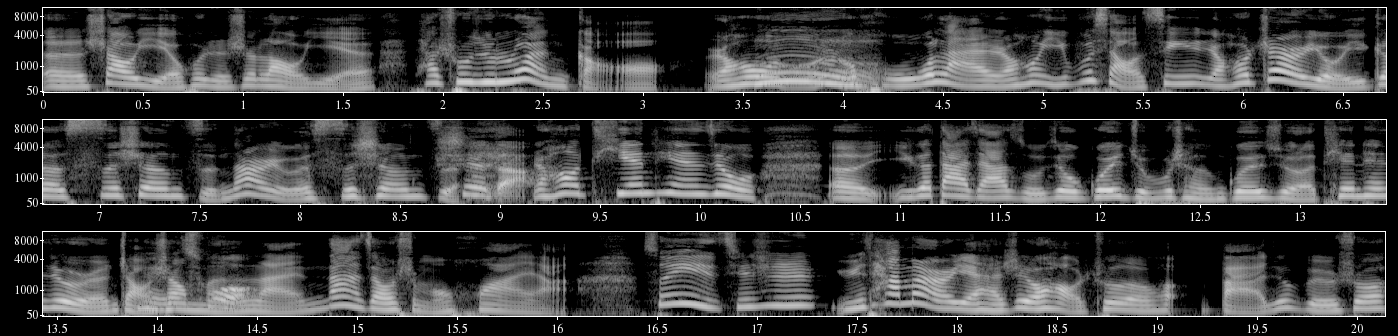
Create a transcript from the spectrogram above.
呃少爷或者是老爷，他出去乱搞。然后胡来，然后一不小心，然后这儿有一个私生子，那儿有个私生子，是的。然后天天就，呃，一个大家族就规矩不成规矩了，天天就有人找上门来，那叫什么话呀？所以其实于他们而言还是有好处的吧？就比如说。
